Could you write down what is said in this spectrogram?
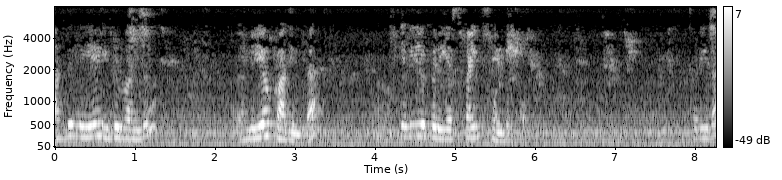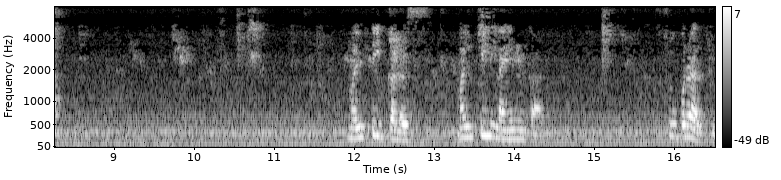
அதுலேயே இது வந்து uh, லியோ காதில பெரிய பெரிய ஸ்ட்ரைப்ஸ் வந்துருக்கும் Saritha multi colours multi line card. சூப்பரா இருக்கு.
